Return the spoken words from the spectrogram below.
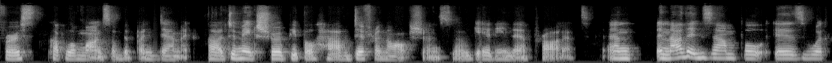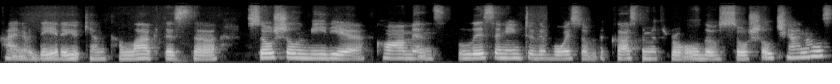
first couple of months of the pandemic uh, to make sure people have different options of getting their products. And another example is what kind of data you can collect is the social media comments, listening to the voice of the customer through all those social channels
